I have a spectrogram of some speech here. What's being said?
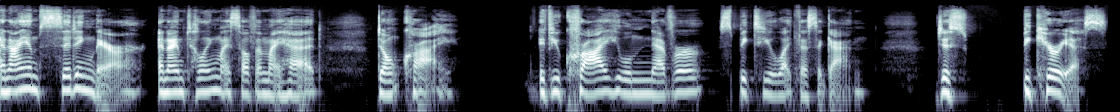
And I am sitting there and I'm telling myself in my head, don't cry. If you cry, he will never speak to you like this again. Just be curious.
